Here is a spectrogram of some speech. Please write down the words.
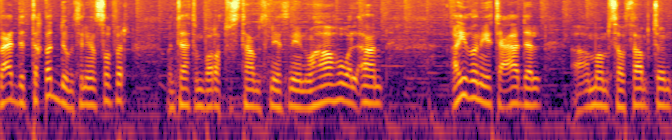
بعد التقدم 2-0 وانتهت مباراة ويست هام 2-2 وها هو الآن أيضا يتعادل آه، أمام ساوثهامبتون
